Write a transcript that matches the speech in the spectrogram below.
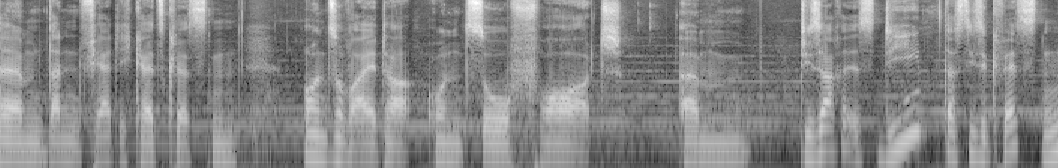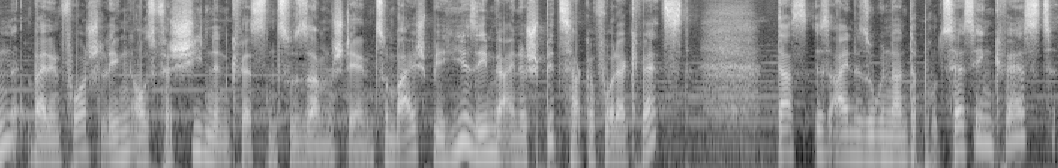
Ähm, dann Fertigkeitsquesten und so weiter und so fort. Ähm, die Sache ist die, dass diese Questen bei den Vorschlägen aus verschiedenen Questen zusammenstehen. Zum Beispiel hier sehen wir eine Spitzhacke vor der Quest. Das ist eine sogenannte Processing Quest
